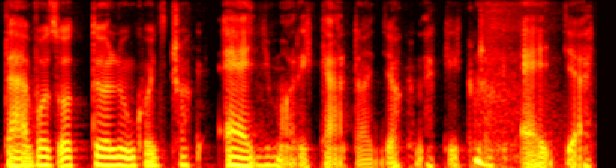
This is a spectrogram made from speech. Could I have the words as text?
távozott tőlünk, hogy csak egy marikát adjak nekik, csak egyet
